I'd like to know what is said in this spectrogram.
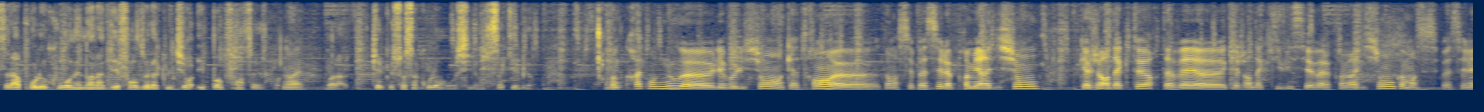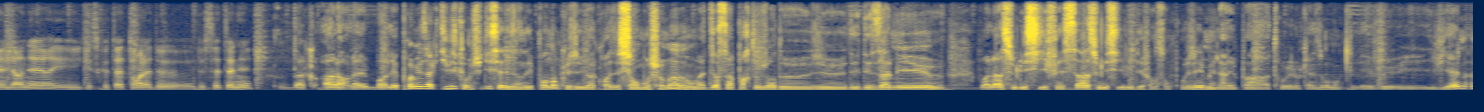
C'est là pour le coup, on est dans la défense de la culture hip-hop française. quoi. Ouais. Voilà, quelle que soit sa couleur aussi. hein, C'est ça qui est bien. Donc raconte-nous euh, l'évolution en 4 ans, euh, comment s'est passée la première édition, quel genre d'acteur t'avais, euh, quel genre d'activiste il y avait à la première édition, comment ça s'est passé l'année dernière et qu'est-ce que t'attends là de, de cette année? D'accord. Alors, là, bon, les premiers activistes, comme je te dis, c'est les indépendants que j'ai eu à croiser sur mon chemin. On va dire, ça part toujours de, de- des- des amis. euh, voilà, celui-ci il fait ça, celui-ci il veut défendre son projet, mais n'arrive pas à trouver l'occasion, donc il est vu- ils viennent.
